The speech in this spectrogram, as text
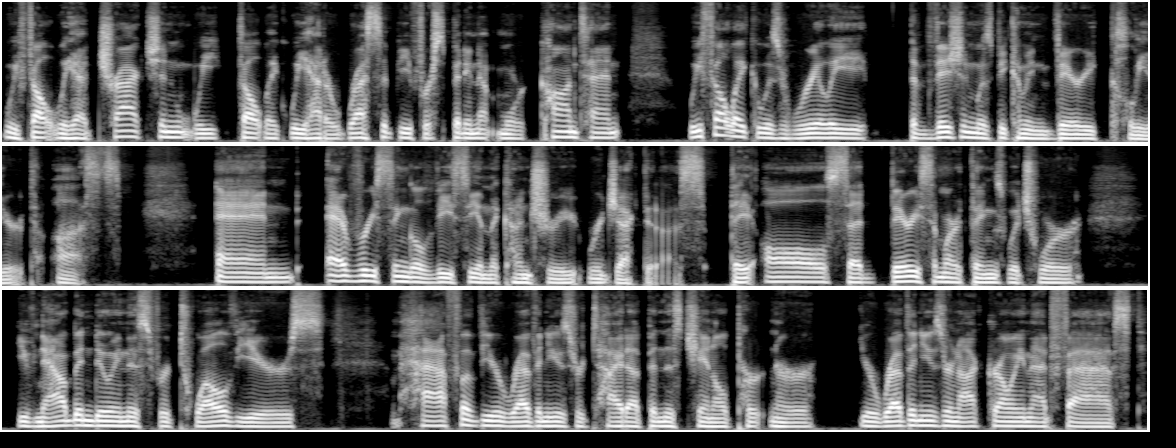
We felt we had traction. We felt like we had a recipe for spinning up more content. We felt like it was really, the vision was becoming very clear to us. And every single VC in the country rejected us. They all said very similar things, which were, You've now been doing this for 12 years. Half of your revenues are tied up in this channel partner. Your revenues are not growing that fast.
